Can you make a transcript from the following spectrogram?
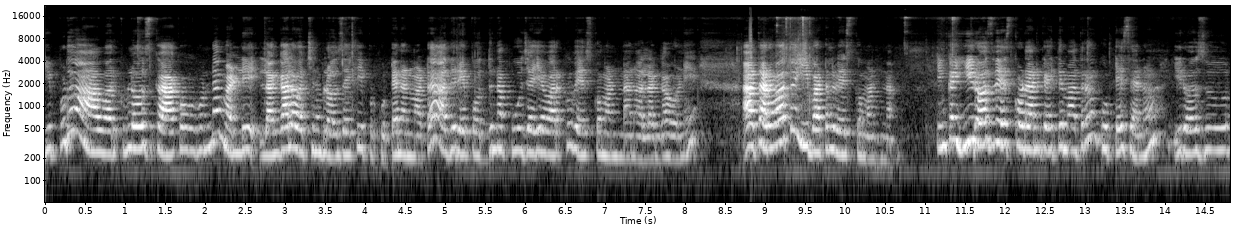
ఇప్పుడు ఆ వర్క్ బ్లౌజ్ కాకోకుండా మళ్ళీ లంగాలో వచ్చిన బ్లౌజ్ అయితే ఇప్పుడు కుట్టాను అనమాట అది రేపు పొద్దున్న పూజ అయ్యే వరకు వేసుకోమంటున్నాను ఆ లంగా ఓణి. ఆ తర్వాత ఈ బట్టలు వేసుకోమంటున్నా. ఇంకా ఈ రోజు వేసుకోవడానికి అయితే మాత్రం కుట్టేశాను. ఈరోజు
